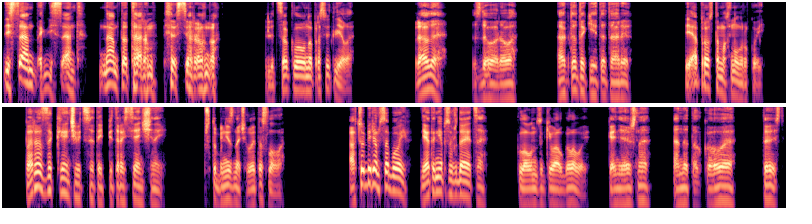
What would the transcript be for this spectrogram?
«Десант так десант. Нам, татарам, все равно». Лицо клоуна просветлело. «Правда? Здорово. А кто такие татары?» Я просто махнул рукой. «Пора заканчивать с этой петросянщиной», чтобы не значило это слово. «Овцу берем с собой, и это не обсуждается», — клоун закивал головой. «Конечно, она толковая. То есть,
